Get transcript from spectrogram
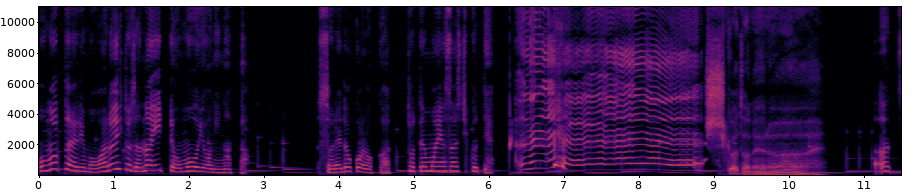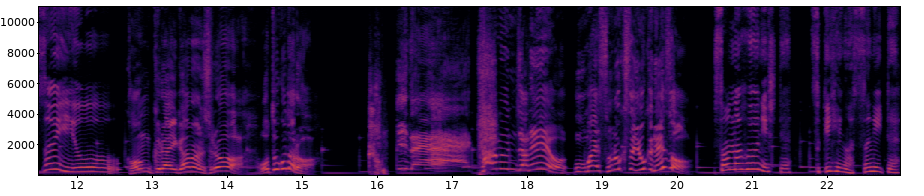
思ったよりも悪い人じゃないって思うようになった。それどころかとても優しくて。仕方ねえな。暑いよ。こんくらい我慢しろ。男だろ。いて噛むんじゃねえよ。お前その癖よくねえぞ。そんな風にして月日が過ぎて。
